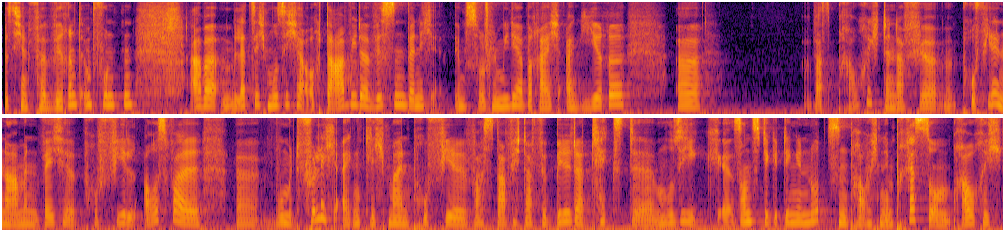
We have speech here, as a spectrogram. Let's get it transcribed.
bisschen verwirrend empfunden. Aber letztlich muss ich ja auch da wieder wissen, wenn ich im Social-Media-Bereich agiere, äh, was brauche ich denn dafür? Profilnamen, welche Profilauswahl, äh, womit fülle ich eigentlich mein Profil? Was darf ich da für Bilder, Texte, Musik, äh, sonstige Dinge nutzen? Brauche ich ein Impressum? Brauche ich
